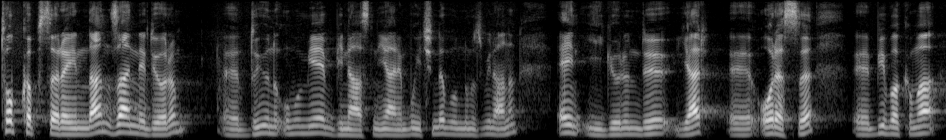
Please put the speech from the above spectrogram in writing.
Topkapı Sarayı'ndan zannediyorum e, Duyunu Umumiye binasını yani bu içinde bulunduğumuz binanın en iyi göründüğü yer e, orası. E, bir bakıma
